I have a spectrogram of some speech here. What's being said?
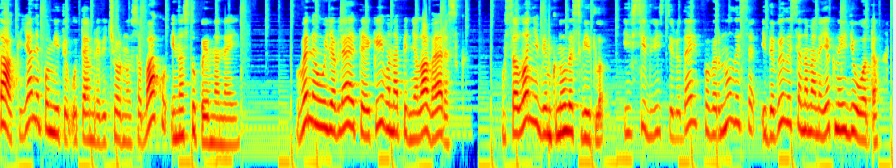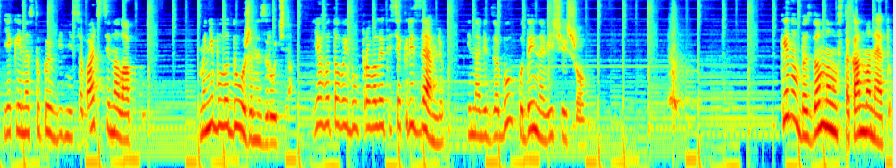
Так, я не помітив у темряві чорну собаку і наступив на неї. Ви не уявляєте, який вона підняла вереск. У салоні вімкнули світло, і всі 200 людей повернулися і дивилися на мене як на ідіота, який наступив бідній собачці на лапку. Мені було дуже незручно. Я готовий був провалитися крізь землю і навіть забув, куди й навіщо йшов. Кинув бездомному стакан монету.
